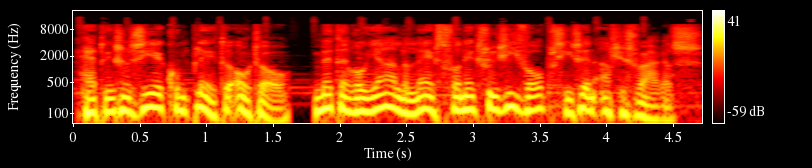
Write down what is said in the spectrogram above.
Het is een zeer complete auto, met een royale lijst van exclusieve opties en accessoires.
